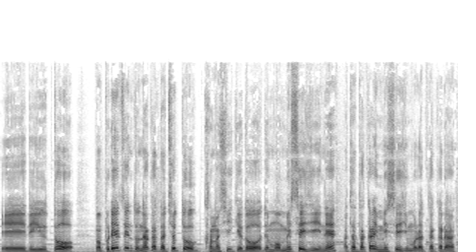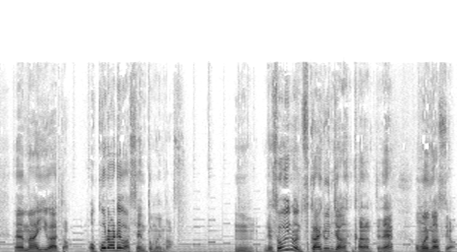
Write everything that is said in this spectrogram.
えー、で言うと、まあ、プレゼントなかったらちょっと悲しいけどでもメッセージね温かいメッセージもらったから、えー、まあいいわと怒られはせんと思います。うん、でそういうのに使えるんじゃないかなってね思いますよ。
